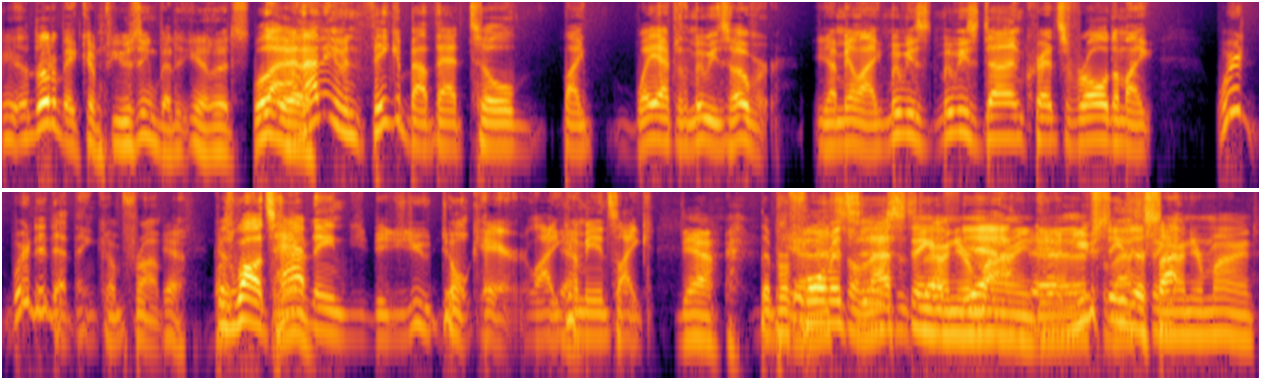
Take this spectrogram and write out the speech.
a little bit confusing, but you know, it's Well, I, and I didn't even think about that till like way after the movie's over. You know what I mean? Like movies, movies done, credits have rolled. I'm like, where where did that thing come from? yeah. Because Well, while it's yeah. happening, you, you don't care. Like Yeah. I mean, it's like yeah, the performance. yeah, that's the last thing stuff. on your Yeah. mind. Yeah, Yeah, you see the the last thing si- on your mind.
